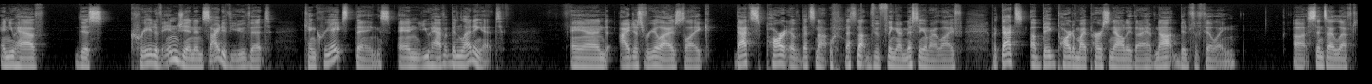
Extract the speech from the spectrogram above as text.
and you have this creative engine inside of you that can create things, and you haven't been letting it. And I just realized like that's part of that's not that's not the thing I'm missing in my life, but that's a big part of my personality that I have not been fulfilling uh, since I left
